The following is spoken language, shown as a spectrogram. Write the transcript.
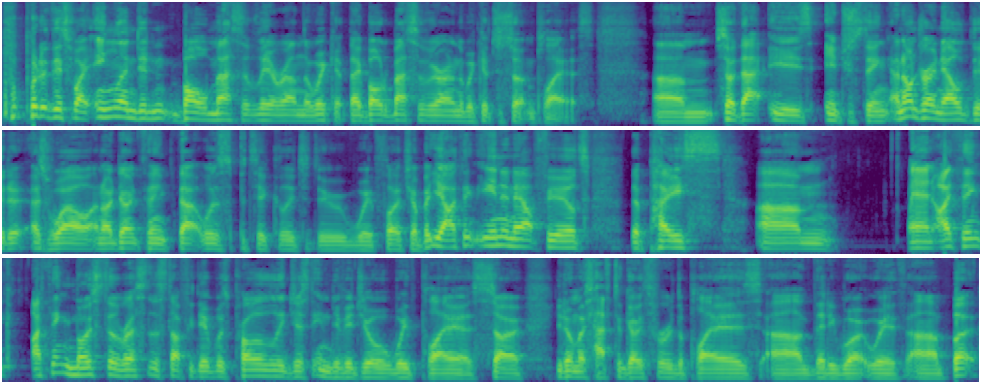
put it this way: England didn't bowl massively around the wicket; they bowled massively around the wicket to certain players. Um, so that is interesting. And Andre Nel did it as well. And I don't think that was particularly to do with Fletcher. But yeah, I think the in and out fields, the pace, um, and I think I think most of the rest of the stuff he did was probably just individual with players. So you'd almost have to go through the players uh, that he worked with. Uh, but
